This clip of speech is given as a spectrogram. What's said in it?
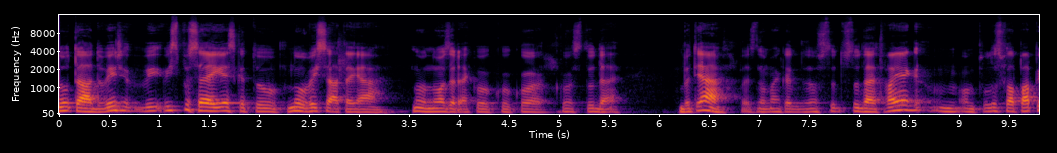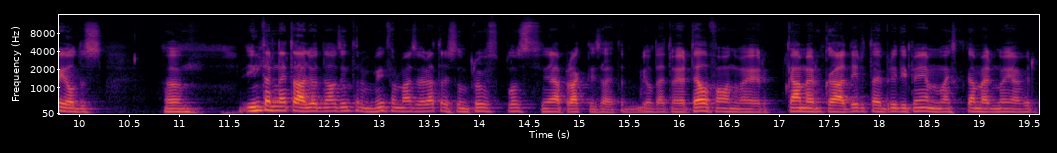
nu, tādu vir, vi, vispusēju ieskatu nu, visā tajā nu, nozarē, ko, ko, ko, ko studē. Bet jā, es domāju, ka nu, studēt vajag, un, plus vēl papildus. Um, Internetā ļoti daudz informācijas var atrast, un plus, plus jā, praktizēt. Tad bildēt vai ar telefonu, vai ar kameru, kāda ir tajā brīdī pieejama. Man liekas, ka kamera nu, jau ir.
